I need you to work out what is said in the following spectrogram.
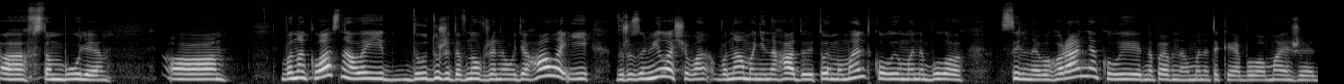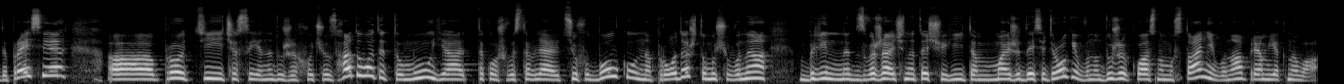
в Стамбулі. Вона класна, але її дуже давно вже не одягала і зрозуміла, що вона мені нагадує той момент, коли у мене було сильне вигорання, коли, напевно, у мене таке було майже депресія. Про ті часи я не дуже хочу згадувати, тому я також виставляю цю футболку на продаж, тому що вона, блін, незважаючи на те, що їй там майже 10 років, вона дуже в класному стані, вона прям як нова.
